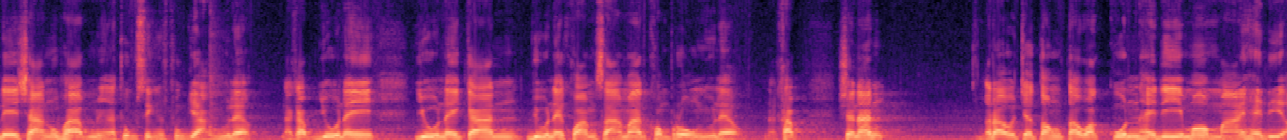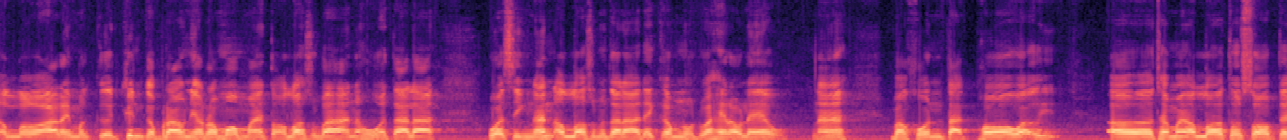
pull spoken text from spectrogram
เดชานุภาพเหนือทุกสิ่งทุกอย่างอยู่แล้วนะครับ อยู่ใน อยู่ในการอยู่ในความสามารถของพระองค์อยู่แล้วนะครับ ฉะนั้นเราจะต้องตะวักกุลให้ดี มอบหมายให้ดีอัลลอฮ์อะไรมาเกิดขึ้นกับเราเนี่ยเรามอบหมายต่ออัลลอฮ์สุบฮานะฮูวะตาลา ว่าสิ่งนั้นอัลลอฮ์สุบฮานะฮูวะตาลาได้กำหนดไว้ให้เราแล้วนะบางคนตัดพ้อว่าเอ้ยเอ่อทำไมอัลลอฮ์ทดสอบแต่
